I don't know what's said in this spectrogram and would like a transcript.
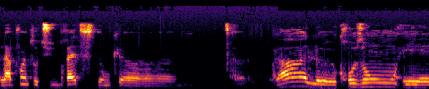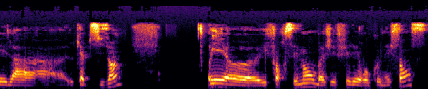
la pointe au-dessus de Brest, donc voilà, le Crozon et le Cap euh, et forcément, bah, j'ai fait les reconnaissances.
